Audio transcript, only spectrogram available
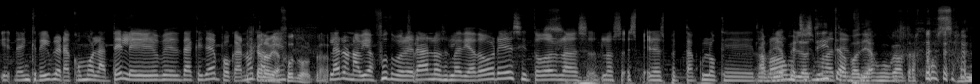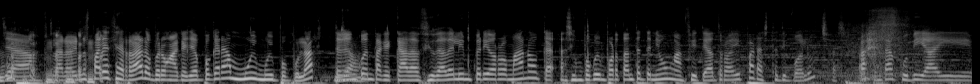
era increíble, era como la tele de aquella época, ¿no? Es que no había También- fútbol, claro. Claro, no había fútbol, eran los gladiadores y todo los, los- el espectáculo que la pelotita, podía atención. jugar otras cosas. ¿no? Ya, claro, hoy nos parece raro, pero en aquella época era muy, muy popular. Ten Ya. en cuenta que cada ciudad del Imperio Romano, así un poco importante, tenía un anfiteatro ahí para este tipo de luchas. La gente acudía ahí.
